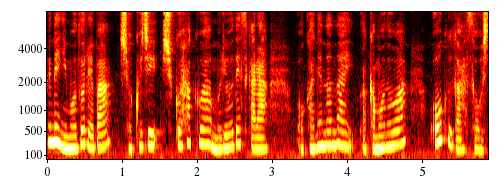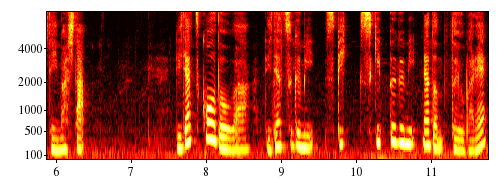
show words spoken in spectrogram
船に戻れば食事宿泊は無料ですからお金のない若者は多くがそうしていました。離脱行動は離脱組スピスキップ組などと呼ばれ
